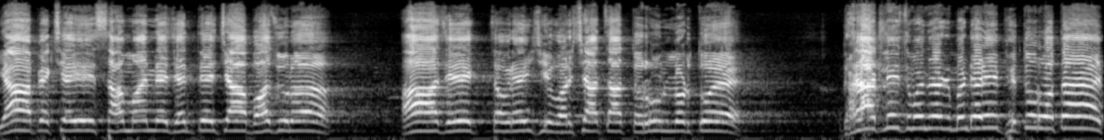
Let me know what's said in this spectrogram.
यापेक्षाही सामान्य जनतेच्या बाजूनं आज एक चौऱ्याऐंशी वर्षाचा तरुण लढतोय. घरातलीच मंडळ- मंडळी फितूर होत आहेत.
